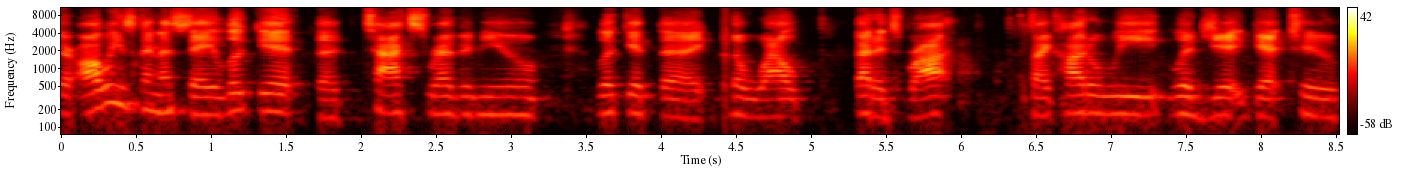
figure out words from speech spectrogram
they're always going to say look at the tax revenue look at the the wealth that it's brought. Like how do we legit get to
